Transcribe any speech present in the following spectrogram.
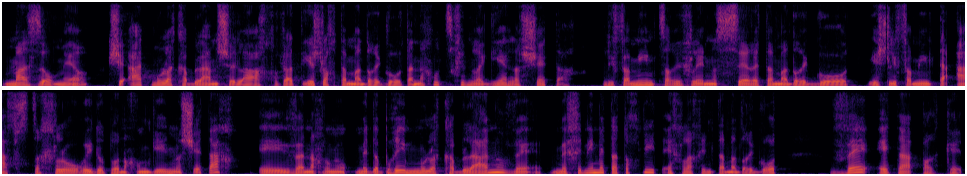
מה זה אומר? כשאת מול הקבלן שלך ויש לך את המדרגות, אנחנו צריכים להגיע לשטח. לפעמים צריך לנסר את המדרגות, יש לפעמים את האף, אז צריך להוריד אותו, אנחנו מגיעים לשטח, אה, ואנחנו מדברים מול הקבלן ומכינים את התוכנית איך להכין את המדרגות ואת הפרקט.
